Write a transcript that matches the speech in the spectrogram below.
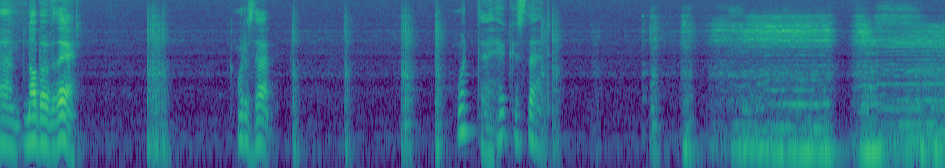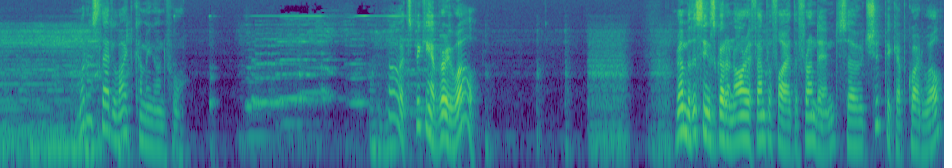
um, knob over there. What is that? What the heck is that? What is that light coming on for? Oh, it's picking up very well. Remember, this thing's got an RF amplifier at the front end, so it should pick up quite well.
